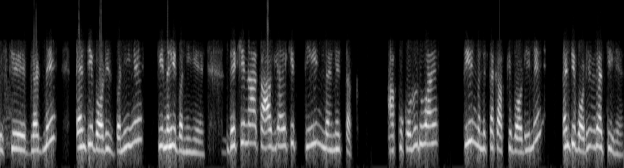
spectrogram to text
इसके ब्लड में एंटीबॉडीज बनी है कि नहीं बनी है। देखिए ना कहा गया है कि तीन महीने तक आपको कोविड हुआ है तीन महीने तक आपकी बॉडी में एंटीबॉडीज रहती है।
